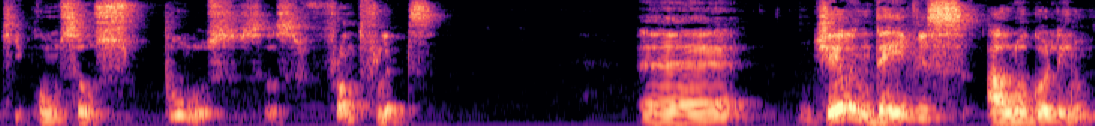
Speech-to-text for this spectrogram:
que com seus pulos, seus front flips, é, Jalen Davis, a Logolin,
